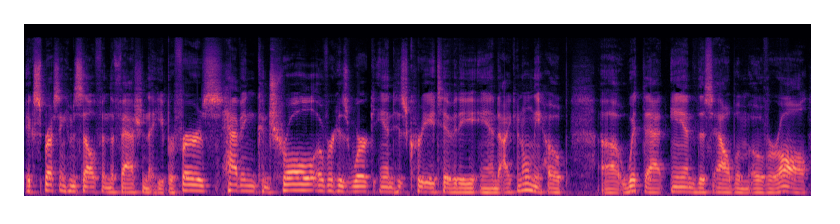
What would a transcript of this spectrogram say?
expressing himself in the fashion that he prefers, having control over his work and his creativity, and I can only hope uh, with that and this album overall,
